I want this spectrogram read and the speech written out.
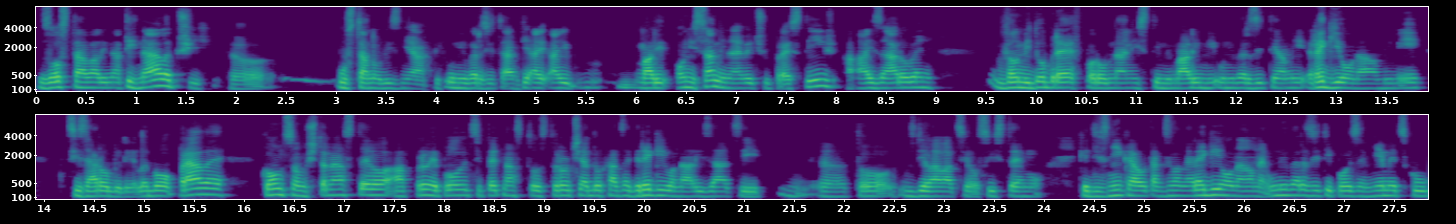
zostávali na tých najlepších uh, ustanovizniach, tých univerzitách, kde aj, aj mali oni sami najväčšiu prestíž a aj zároveň veľmi dobré v porovnaní s tými malými univerzitami regionálnymi, si zarobili. Lebo práve koncom 14. a v prvej polovici 15. storočia dochádza k regionalizácii e, toho vzdelávacieho systému kedy vznikajú tzv. regionálne univerzity, povedzme v Nemecku,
